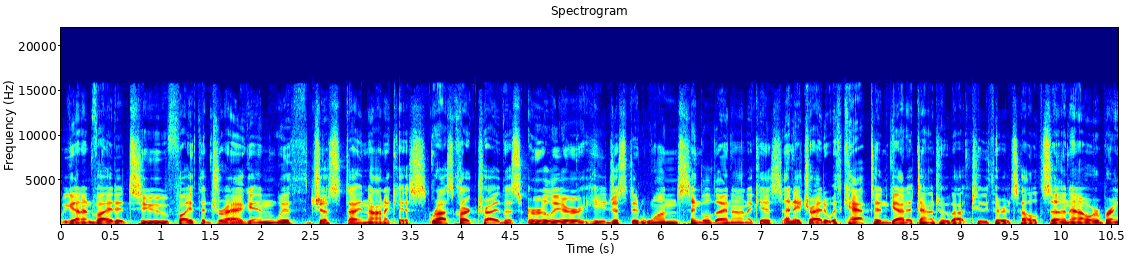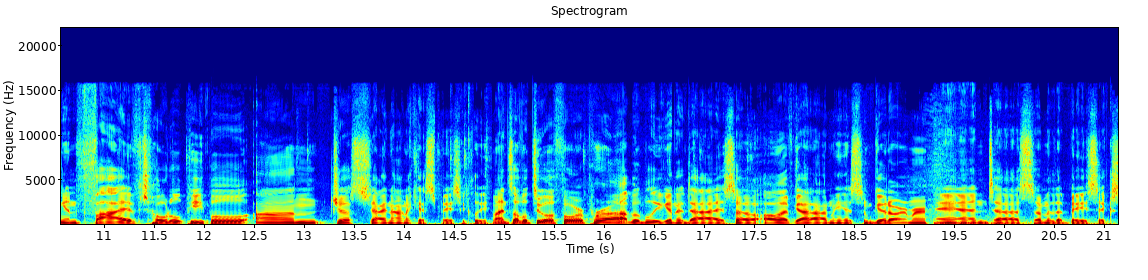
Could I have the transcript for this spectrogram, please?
We got invited to fight the dragon with just Deinonychus. Ross Clark tried this earlier. He just did one single Deinonychus. Then he tried it with Captain, got it down to about two-thirds health. So now we're bringing five total people on just Deinonychus, basically. Mine's level 204, probably gonna die, so all I've got on me is some good armor and uh, some of the basics.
